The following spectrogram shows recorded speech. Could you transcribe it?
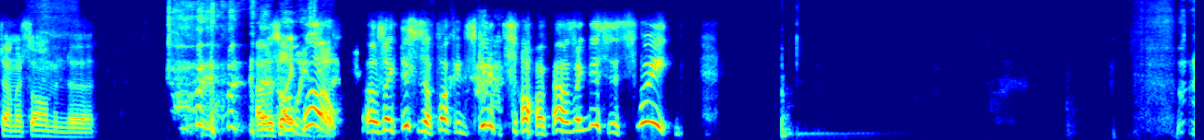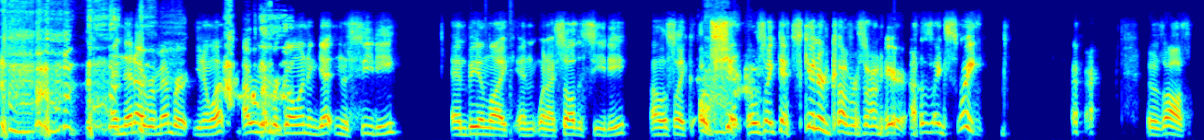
time I saw them and uh I was like, whoa! live. I was like, this is a fucking Skynyrd song. I was like, this is sweet. And then I remember, you know what? I remember going and getting the CD and being like, and when I saw the CD, I was like, oh shit! I was like, that Skynyrd cover's on here. I was like, sweet. it was awesome.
